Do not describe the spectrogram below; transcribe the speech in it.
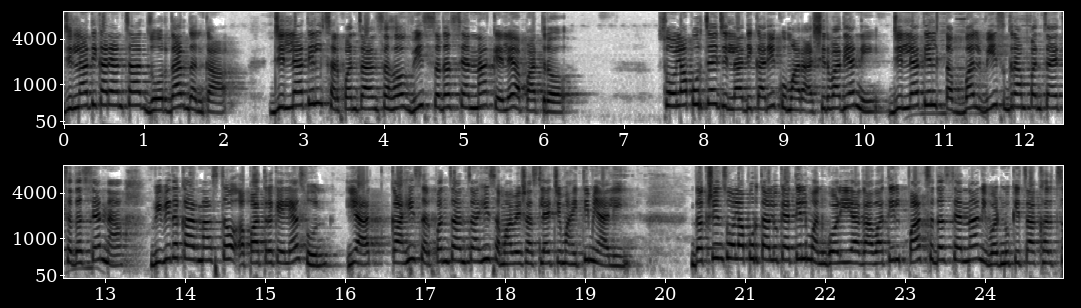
जिल्हाधिकाऱ्यांचा जोरदार दणका. जिल्ह्यातील सरपंचांसह वीस सदस्यांना केले अपात्र. सोलापूरचे जिल्हाधिकारी कुमार आशीर्वाद यांनी जिल्ह्यातील तब्बल वीस ग्रामपंचायत सदस्यांना विविध कारणास्तव अपात्र केले असून यात काही सरपंचांचाही समावेश असल्याची माहिती मिळाली. दक्षिण सोलापूर तालुक्यातील मनगोळी या गावातील पाच सदस्यांना निवडणुकीचा खर्च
